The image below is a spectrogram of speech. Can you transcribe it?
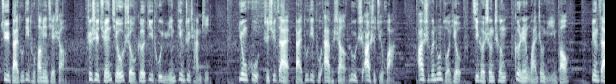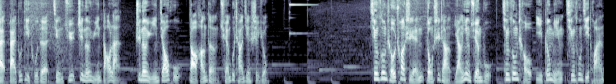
据百度地图方面介绍，这是全球首个地图语音定制产品，用户只需在百度地图 App 上录制二十句话，二十分钟左右即可生成个人完整语音包，并在百度地图的景区智能语音导览。智能语音交互、导航等全部场景使用。轻松筹创始人、董事长杨应宣布，轻松筹已更名轻松集团，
